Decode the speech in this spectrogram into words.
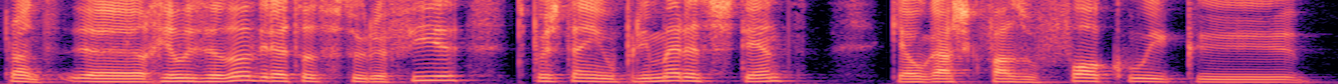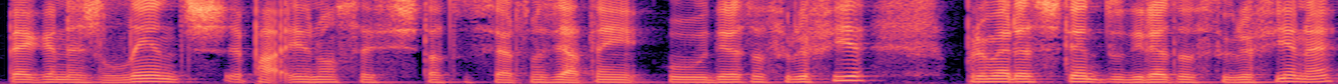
Pronto, eh, realizador, diretor de fotografia. Depois tem o primeiro assistente, que é o gajo que faz o foco e que pega nas lentes. Epá, eu não sei se está tudo certo, mas já tem o diretor de fotografia, o primeiro assistente do diretor de fotografia, né?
